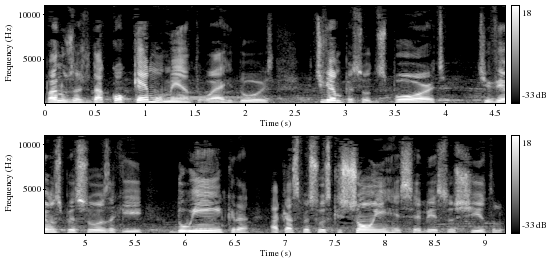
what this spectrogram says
para nos ajudar a qualquer momento, o R2. Tivemos pessoas do esporte, tivemos pessoas aqui do INCRA, aquelas pessoas que sonham em receber seus títulos.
